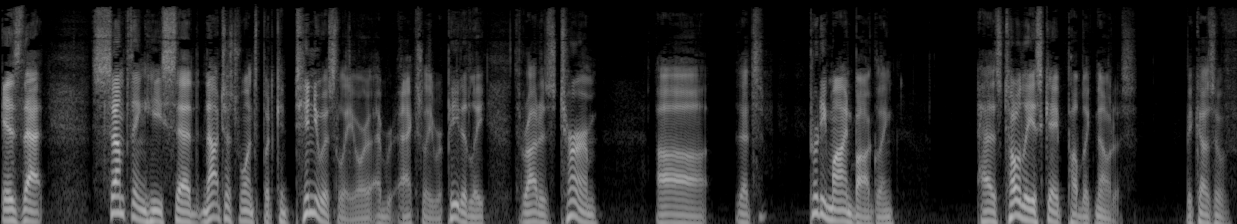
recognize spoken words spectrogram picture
is that something he said not just once but continuously, or actually repeatedly throughout his term, uh, that's pretty mind-boggling, has totally escaped public notice because of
